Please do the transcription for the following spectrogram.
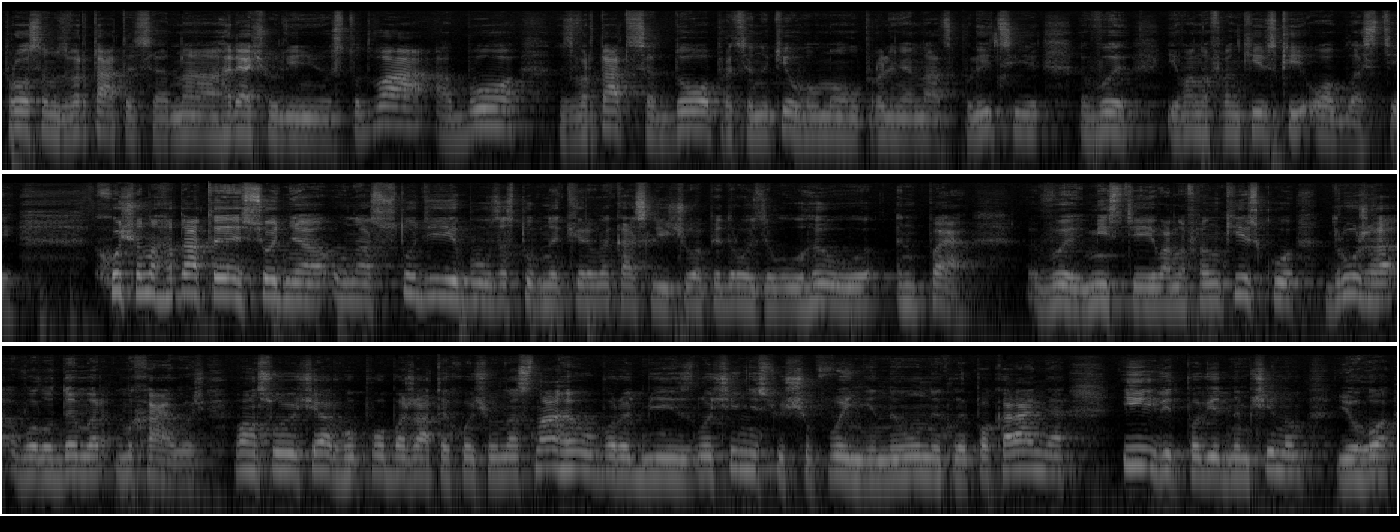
просимо звертатися на гарячу лінію 102 або звертатися до працівників головного управління Нацполіції в Івано-Франківській області. Хочу нагадати, сьогодні у нас в студії був заступник керівника слідчого підрозділу ГУ НП в місті Івано-Франківську, дружга Володимир Михайлович. Вам в свою чергу побажати хочу наснаги у боротьбі з злочинністю, щоб винні не уникли покарання і відповідним чином його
